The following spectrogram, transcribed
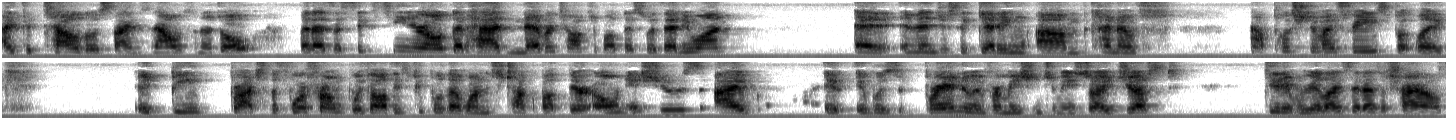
I could tell those signs now as an adult but as a 16 year old that had never talked about this with anyone and and then just getting um, kind of not pushed in my face but like it being brought to the forefront with all these people that wanted to talk about their own issues I it, it was brand new information to me so I just didn't realize it as a child.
